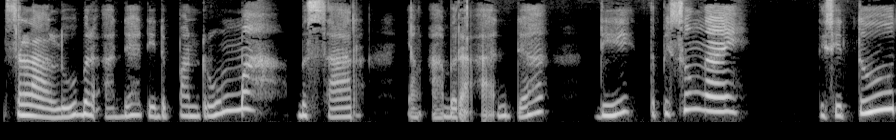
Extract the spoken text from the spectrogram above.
selalu berada di depan rumah besar yang berada di tepi sungai. Di situ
